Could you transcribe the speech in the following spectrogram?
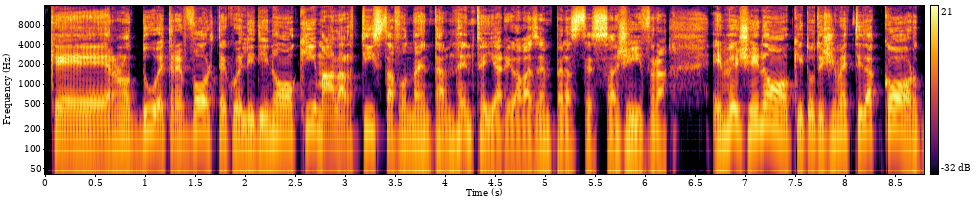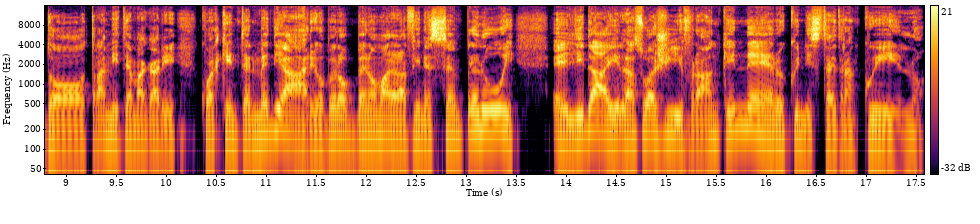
che erano due tre volte quelli di Noki ma l'artista fondamentalmente gli arrivava sempre la stessa cifra. E invece i Noki tu ti ci metti d'accordo tramite magari qualche intermediario però bene o male alla fine è sempre lui e gli dai la sua cifra anche in nero e quindi stai tranquillo.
